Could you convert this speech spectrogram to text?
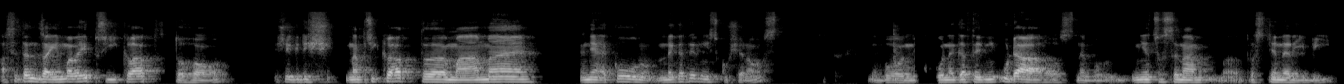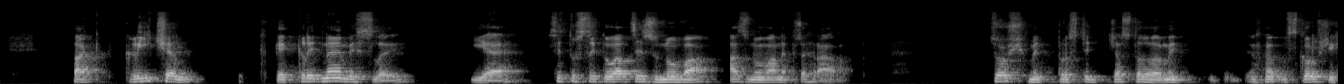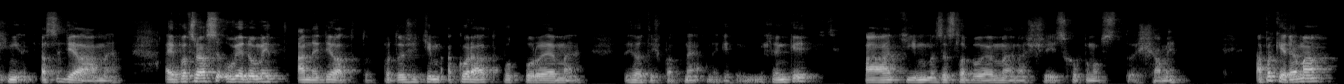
asi ten zajímavý příklad toho, že když například eh, máme nějakou negativní zkušenost, nebo nějakou negativní událost, nebo něco se nám eh, prostě nelíbí, tak klíčem ke klidné mysli je si tu situaci znova a znova nepřehrávat. Což my prostě často velmi, skoro všichni asi děláme. A je potřeba si uvědomit a nedělat to, protože tím akorát podporujeme tyhle ty špatné a negativní myšlenky a tím zeslabujeme naši schopnost šamy. A pak je dama.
